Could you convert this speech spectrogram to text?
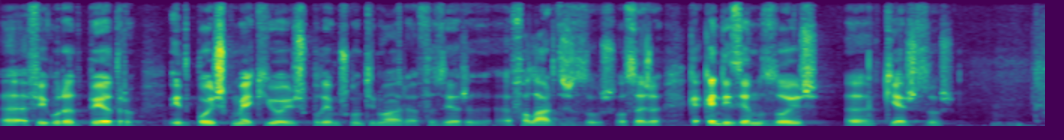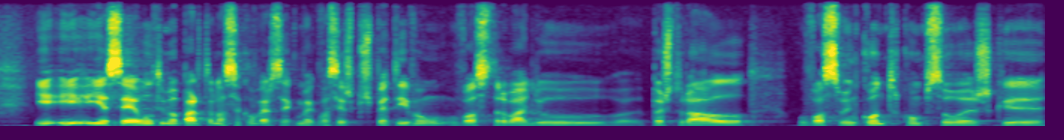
a figura de Pedro e depois como é que hoje podemos continuar a fazer a falar de Jesus, ou seja, quem dizemos hoje uh, que é Jesus. E, e, e, essa é a última parte da nossa conversa, é como é que vocês perspectivam o vosso trabalho pastoral, o vosso encontro com pessoas que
